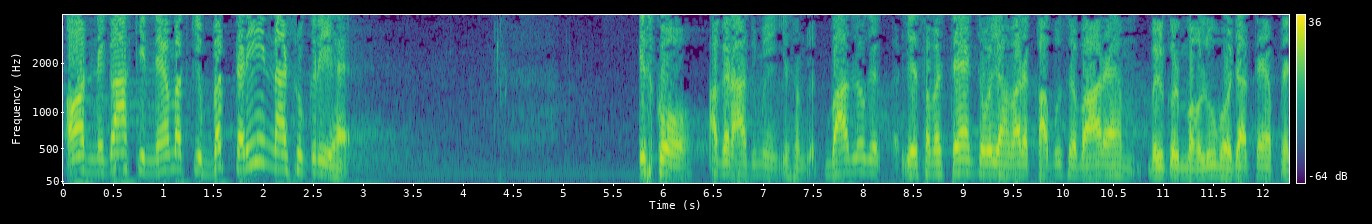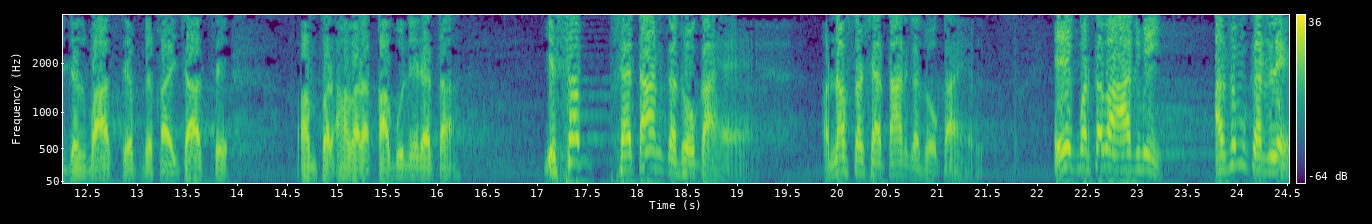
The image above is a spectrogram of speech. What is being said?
اور نگاہ کی نعمت کی بدترین ناشکری ہے۔ اس کو اگر آدمی یہ سمجھے، بعض لوگ یہ سمجھتے ہیں کہ وہ ہمارے قابو سے باہر ہے ہم بالکل مغلوب ہو جاتے ہیں اپنے جذبات سے، اپنے خواہشات سے، ہم پر ہمارا قابو نہیں رہتا۔ یہ سب شیطان کا دھوکہ ہے، اور نفس اور شیطان کا دھوکہ ہے۔ ایک مرتبہ آدمی عزم کر لے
